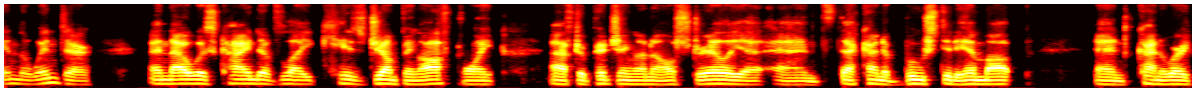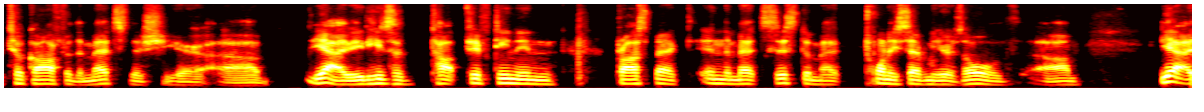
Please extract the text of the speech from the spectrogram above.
in the winter, and that was kind of like his jumping off point after pitching on Australia, and that kind of boosted him up and kind of where he took off for the Mets this year. Uh, yeah, I mean, he's a top 15 in prospect in the Mets system at 27 years old. Um, yeah,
